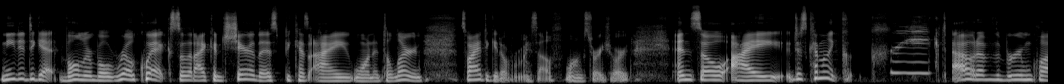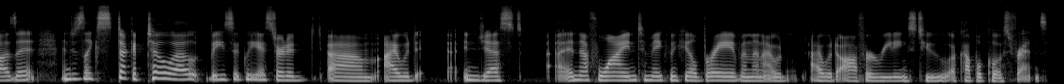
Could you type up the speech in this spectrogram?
needed to get vulnerable real quick so that I could share this because I wanted to learn. So I had to get over myself, long story short. And so I just kind of like creaked out of the broom closet and just like stuck a toe out. Basically, I started, um, I would ingest enough wine to make me feel brave and then I would I would offer readings to a couple close friends.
